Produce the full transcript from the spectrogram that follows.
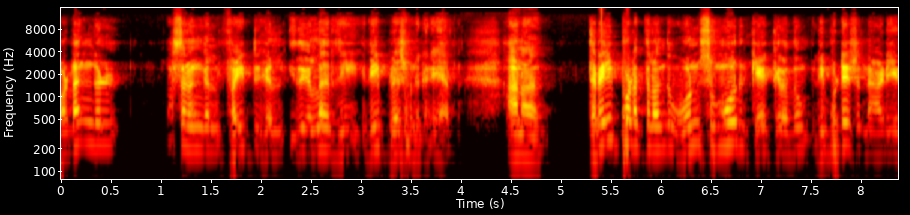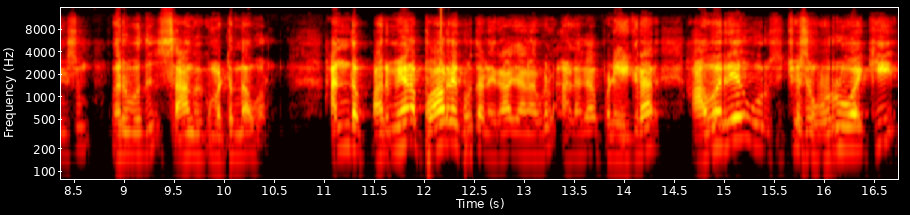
படங்கள் வசனங்கள் ஃபைட்டுகள் இதுகெல்லாம் ரீ ரீப்ளேஸ்மெண்ட் கிடையாது. ஆனால் திரைப்படத்தில் வந்து ஒன்ஸ் மோர் கேட்குறதும் ரிப்புடேஷன் ஆடியன்ஸும் வருவது சாங்குக்கு மட்டும்தான் வரும். அந்த அருமையான பாடலை கொடுத்த ராஜான் அவர்கள் அழகாக பண்ணியிருக்கிறார். அவரே ஒரு சுச்சுவேஷன் உருவாக்கி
